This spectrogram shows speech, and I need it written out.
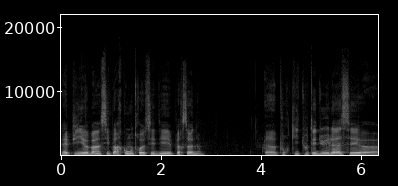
Et puis, euh, bah, si par contre, c'est des personnes euh, pour qui tout est dû, là, c'est euh,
